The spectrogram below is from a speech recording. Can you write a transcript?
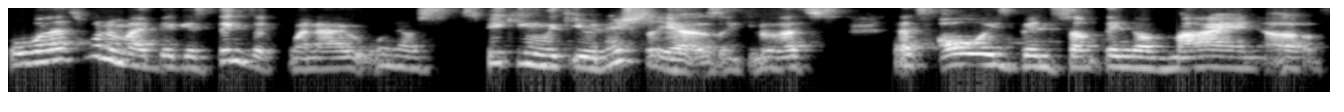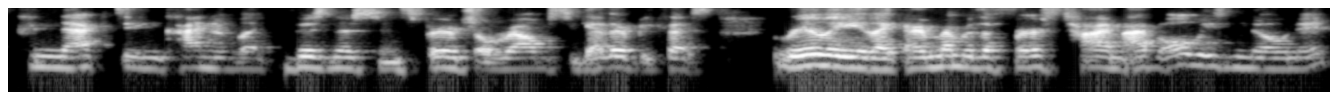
Well, that's one of my biggest things. Like when I when I was speaking with you initially, I was like, you know, that's that's always been something of mine of connecting kind of like business and spiritual realms together because really like I remember the first time I've always known it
